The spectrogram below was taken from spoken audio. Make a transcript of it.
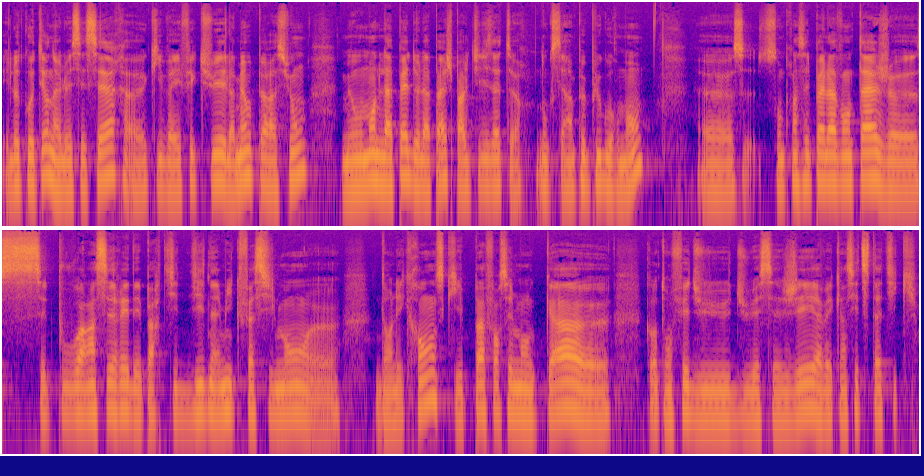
Et de l'autre côté, on a le SSR qui va effectuer la même opération, mais au moment de l'appel de la page par l'utilisateur. Donc c'est un peu plus gourmand. Euh, son principal avantage, euh, c'est de pouvoir insérer des parties dynamiques facilement euh, dans l'écran, ce qui n'est pas forcément le cas quand on fait du, SSG avec un site statique.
